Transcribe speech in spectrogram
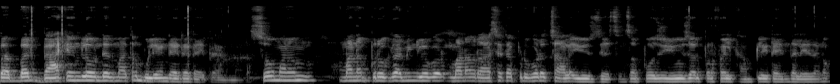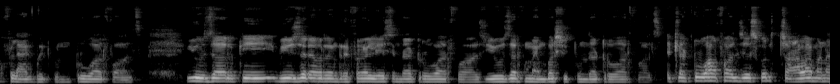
బట్ బట్ బ్యాక్ ఎండ్‌లో ఉండేది మాత్రం బులియన్ డేటా టైప్ అనమాట. సో, మనం మన ప్రోగ్రామింగ్‌లో మనం రాసేటప్పుడు కూడా చాలా యూజ్ చేస్తాం. సపోజ్ యూజర్ ప్రొఫైల్ కంప్లీట్ అయిందా లేదని ఒక ఫ్లాగ్ పెట్టుకుంటాం. True or false. యూజర్‌కి యూజర్ ఎవరైనా రిఫరల్ చేసిండా? True or false. యూజర్‌కి మెంబర్‌షిప్ ఉందా? True or false. ఇట్లా ట్రూ ఆర్ ఫాల్స్ చేసుకొని చాలా మన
